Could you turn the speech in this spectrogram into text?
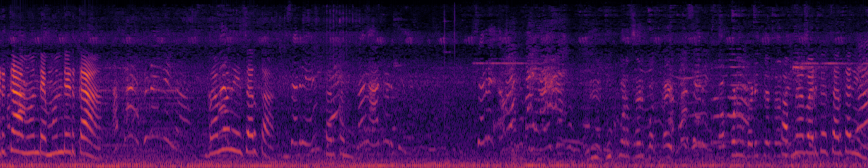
ಹಿಡ್ಕ, ಮುಂದೆ ಮುಂದೆ ಹಿಡ್ಕ. ನೀ ಸರ್ಕ. ಸರ್ಕ ಕಬ್ಬಣ ಬಡಿತ ಸರ್ಕ ನೀನು.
